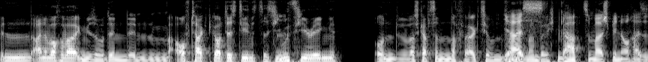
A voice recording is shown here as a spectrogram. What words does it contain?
in einer Woche war, irgendwie so den, den Auftaktgottesdienst, das Ja. Youth Hearing und was gab es denn noch für Aktionen, von ja, denen man es berichten gab zum Beispiel noch, also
